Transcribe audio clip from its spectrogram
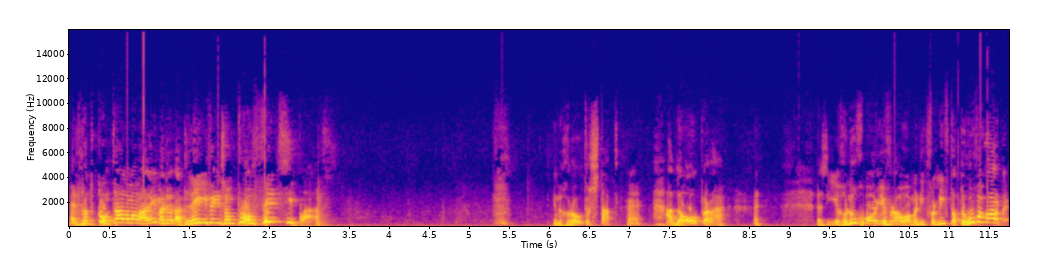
En dat komt allemaal alleen maar door dat leven in zo'n provincieplaats. In de grote stad, hè? aan de opera. Daar zie je genoeg mooie vrouwen, maar niet verliefd op te hoeven worden.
